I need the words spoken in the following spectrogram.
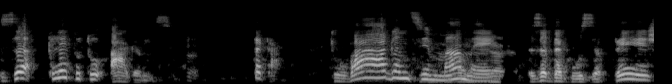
За клетото агънце. Така. Това агънце, маме, за да го запееш,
